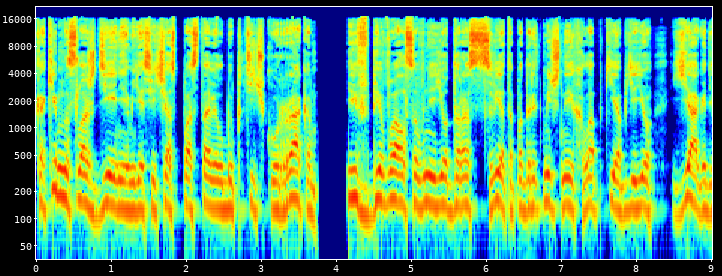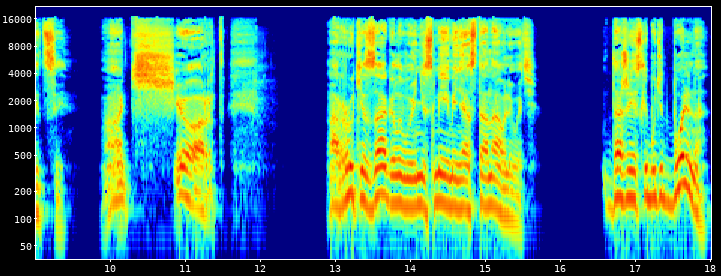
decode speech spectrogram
каким наслаждением я сейчас поставил бы птичку раком и вбивался в нее до расцвета под ритмичные хлопки об ее ягодицы. О, черт! А руки за голову и не смей меня останавливать. Даже если будет больно?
